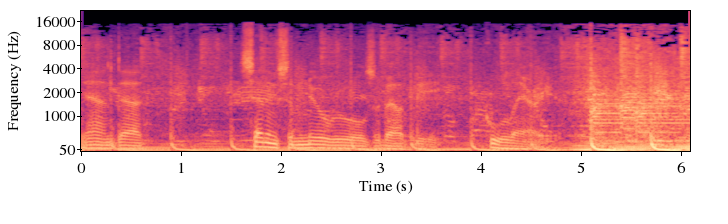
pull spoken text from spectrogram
and uh, setting some new rules about the pool area.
